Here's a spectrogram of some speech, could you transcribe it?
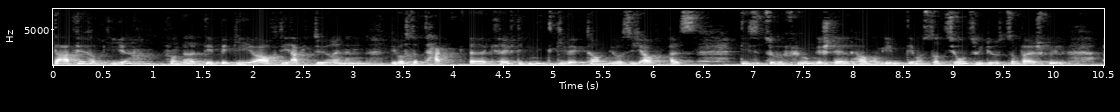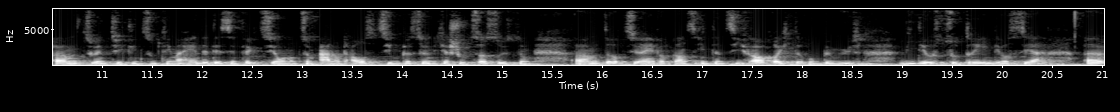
Dafür habt ihr von der DPG auch die Akteurinnen, die was da tatkräftig mitgewirkt haben, die was sich auch als diese zur Verfügung gestellt haben, um eben Demonstrationsvideos zum Beispiel ähm, zu entwickeln zum Thema Händedesinfektion und zum An- und Ausziehen persönlicher Schutzausrüstung. Ähm, da habt ihr einfach ganz intensiv auch euch darum bemüht, Videos zu drehen, die was sehr äh,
